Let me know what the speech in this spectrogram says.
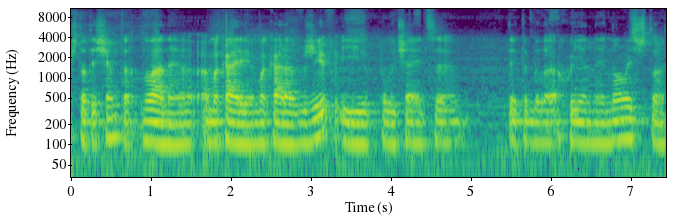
что-то с чем-то. Ну ладно, о Макаре Макаров жив, и получается, это была охуенная новость, что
